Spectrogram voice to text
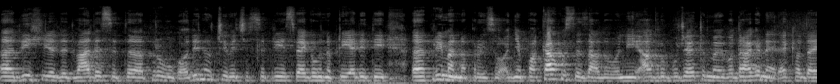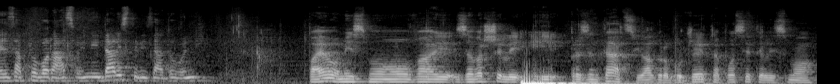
2021. godinu, čime će se prije svega unaprijediti primarna proizvodnja. Pa kako ste zadovoljni agrobudžetom? Evo, Dragana je rekla da je zapravo razvojni. Da li ste vi zadovoljni? Pa evo, mi smo ovaj, završili i prezentaciju agrobudžeta, posjetili smo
